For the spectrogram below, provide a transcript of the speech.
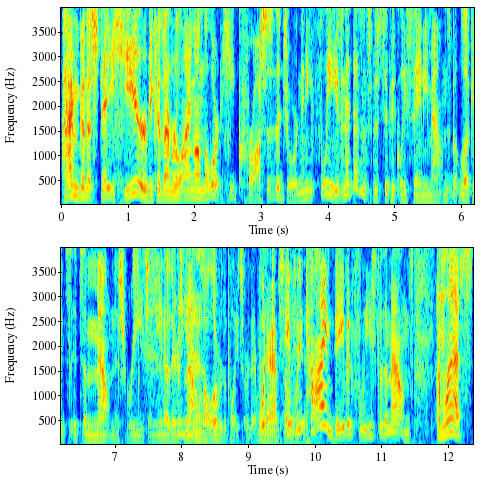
I'm gonna stay here because I'm relying on the Lord. He crosses the Jordan and he flees, and it doesn't specifically say any mountains, but look, it's it's a mountainous region, you know, there's Well, yeah. mountains all over the place over there. What, There every is. time David flees to the mountains, unless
